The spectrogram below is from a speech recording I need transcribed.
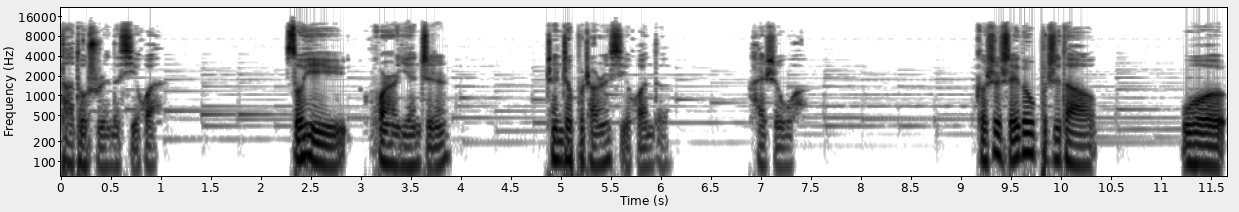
大多数人的喜欢。所以，换而言之，真正不招人喜欢的，还是我。可是谁都不知道，我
